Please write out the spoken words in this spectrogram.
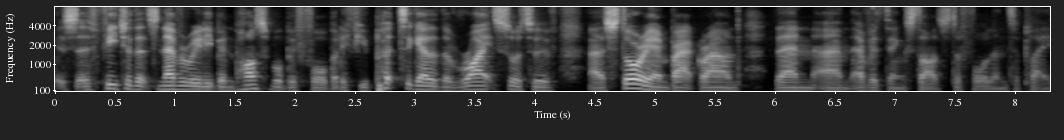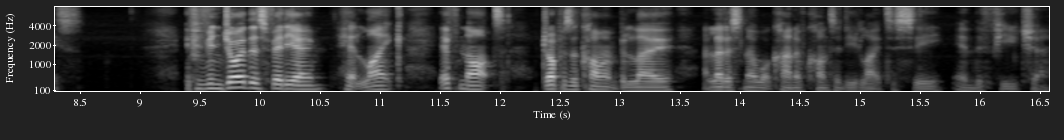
it's a feature that's never really been possible before, but if you put together the right sort of uh, story and background, then um, everything starts to fall into place. If you've enjoyed this video, hit like. If not, drop us a comment below and let us know what kind of content you'd like to see in the future.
